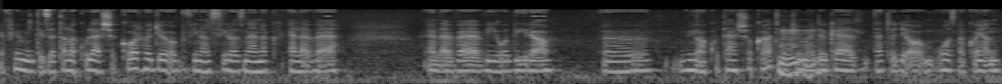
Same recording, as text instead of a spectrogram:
a filmintézet alakulásakor, hogy finanszíroznának eleve, eleve VOD-ra műalkotásokat, mm-hmm. vagy majd ők el, tehát hogy hoznak olyan,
